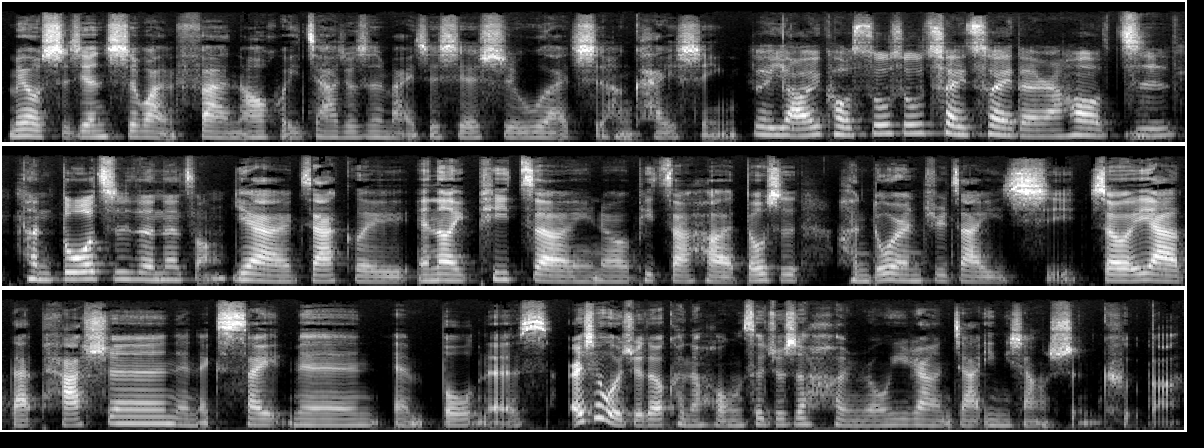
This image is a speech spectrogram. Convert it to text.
没有时间吃晚饭，oh. 然后回家就是买这些食物来吃，很开心。对，咬一口酥酥脆脆的，然后汁很多汁的那种。Yeah, exactly. And like pizza, you know, Pizza Hut 都是很多人聚在一起。So yeah, that passion and excitement and boldness. 而且我觉得可能红色就是很容易让人家印象深刻吧。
